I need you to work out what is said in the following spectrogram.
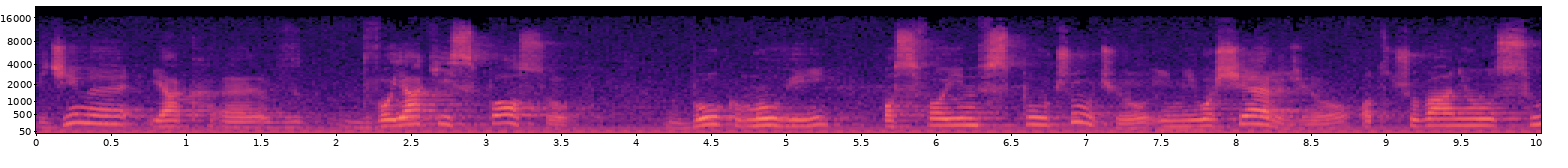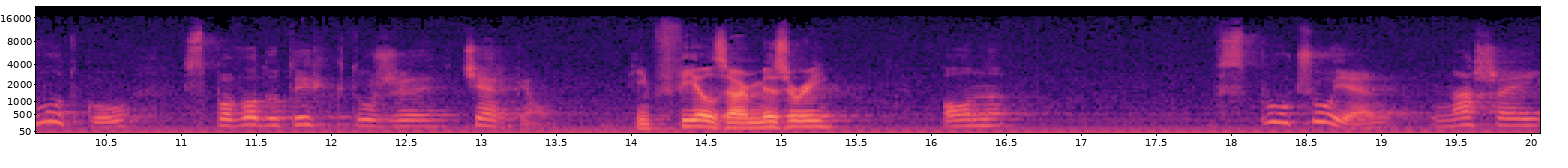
Widzimy, jak e, w dwojaki sposób Bóg mówi o swoim współczuciu i miłosierdziu, odczuwaniu smutku z powodu tych, którzy cierpią. He feels our misery, On współczuje naszej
